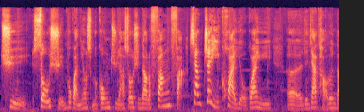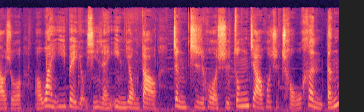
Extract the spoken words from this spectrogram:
去搜寻，不管你用什么工具啊，搜寻到了方法。像这一块有关于呃，人家讨论到说，呃，万一被有心人应用到。政治或是宗教或是仇恨等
